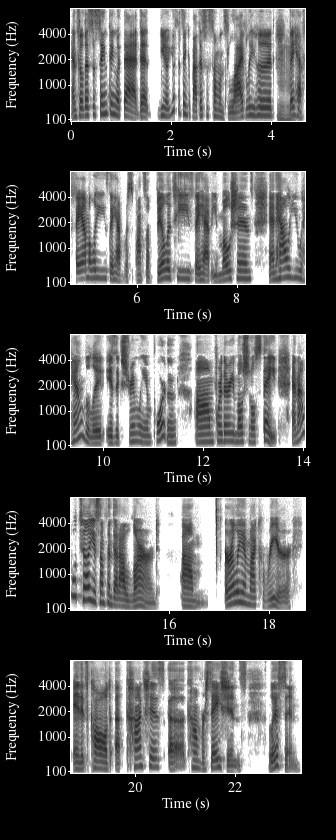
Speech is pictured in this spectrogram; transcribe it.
and so that's the same thing with that. That you know you have to think about this is someone's livelihood. Mm-hmm. They have families. They have responsibilities, they have emotions, and how you handle it is extremely important um, for their emotional state. And I will tell you something that I learned um, early in my career, and it's called uh, conscious uh, conversations. Listen,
